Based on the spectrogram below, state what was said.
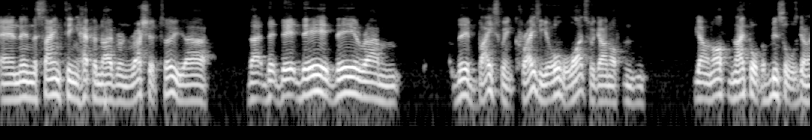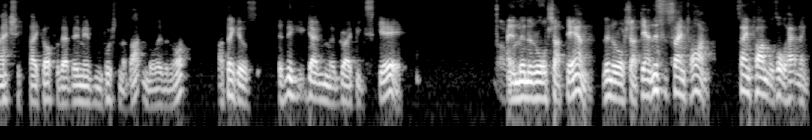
And then the same thing happened over in Russia too. Uh, that that their their um their base went crazy. All the lights were going off and going off, and they thought the missile was going to actually take off without them even pushing the button. Believe it or not, I think it was. I think it gave them a great big scare Oh, and then it all shut down. Then it all shut down. This is the same time. Same time it was all happening.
